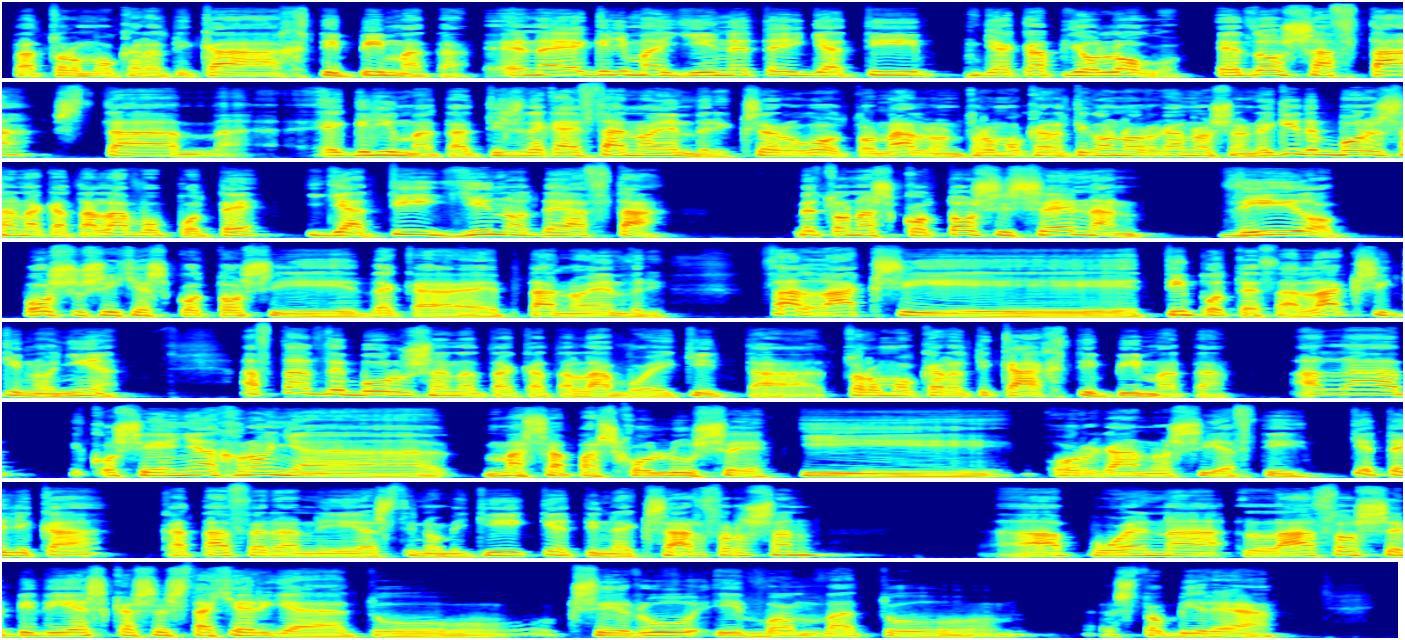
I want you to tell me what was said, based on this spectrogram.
τα τρομοκρατικά χτυπήματα. Ένα έγκλημα γίνεται γιατί για κάποιο λόγο. Εδώ σε αυτά στα εγκλήματα της 17 Νοέμβρη, ξέρω εγώ, των άλλων τρομοκρατικών οργανώσεων, εκεί δεν μπόρεσα να καταλάβω ποτέ γιατί γίνονται αυτά. Με το να σκοτώσεις έναν, δύο, πόσους είχε σκοτώσει 17 Νοέμβρη, θα αλλάξει τίποτε, θα αλλάξει η κοινωνία. Αυτά δεν μπορούσα να τα καταλάβω εκεί, τα τρομοκρατικά χτυπήματα. Αλλά 29 χρόνια μας απασχολούσε η οργάνωση αυτή και τελικά κατάφεραν οι αστυνομικοί και την εξάρθρωσαν από ένα λάθος επειδή έσκασε στα χέρια του ξηρού η βόμβα του στον Πειραιά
